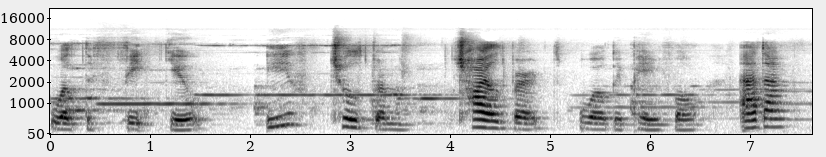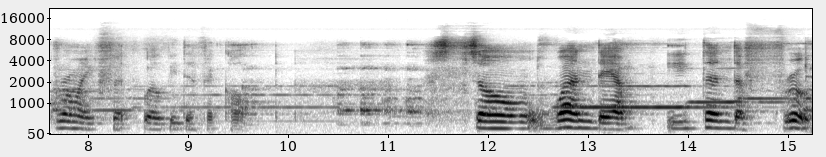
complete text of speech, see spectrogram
will defeat you. Eve children, childbirth will be painful. Adam, growing foot will be difficult. So when they have eaten the fruit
